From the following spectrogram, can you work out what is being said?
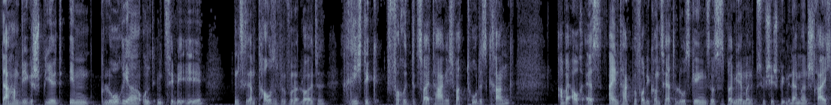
Da haben wir gespielt im Gloria und im CBE. Insgesamt 1500 Leute. Richtig verrückte zwei Tage. Ich war todeskrank. Aber auch erst einen Tag bevor die Konzerte losgingen. So ist es bei mir. Meine Psyche spielt mir da immer einen Streich.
